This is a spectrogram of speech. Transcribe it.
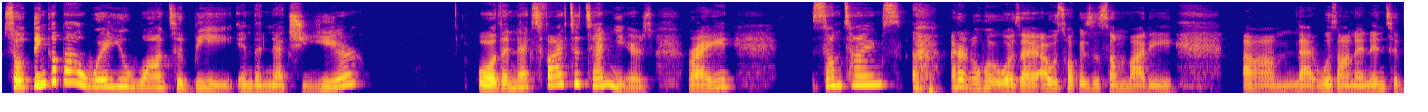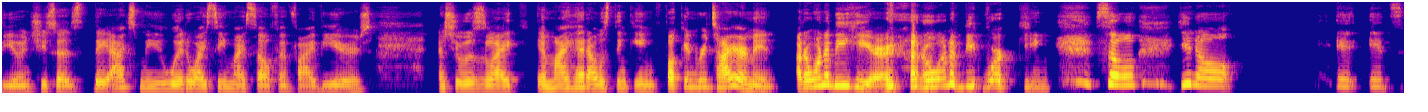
So think about where you want to be in the next year or the next five to 10 years, right? Sometimes, I don't know who it was. I, I was talking to somebody um, that was on an interview, and she says, They asked me, Where do I see myself in five years? And she was like, in my head, I was thinking, fucking retirement. I don't want to be here. I don't want to be working. So, you know, it, it's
